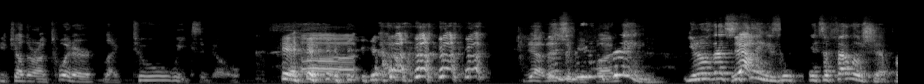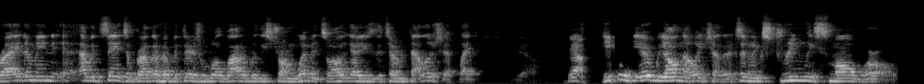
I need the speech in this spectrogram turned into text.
each other on Twitter like two weeks ago. Uh, yeah, this it's a beautiful thing. You know, that's the yeah. thing is it's a fellowship, right? I mean, I would say it's a brotherhood, but there's a lot of really strong women, so I'll use the term fellowship. Like, yeah, people here, we all know each other. It's an extremely small world.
